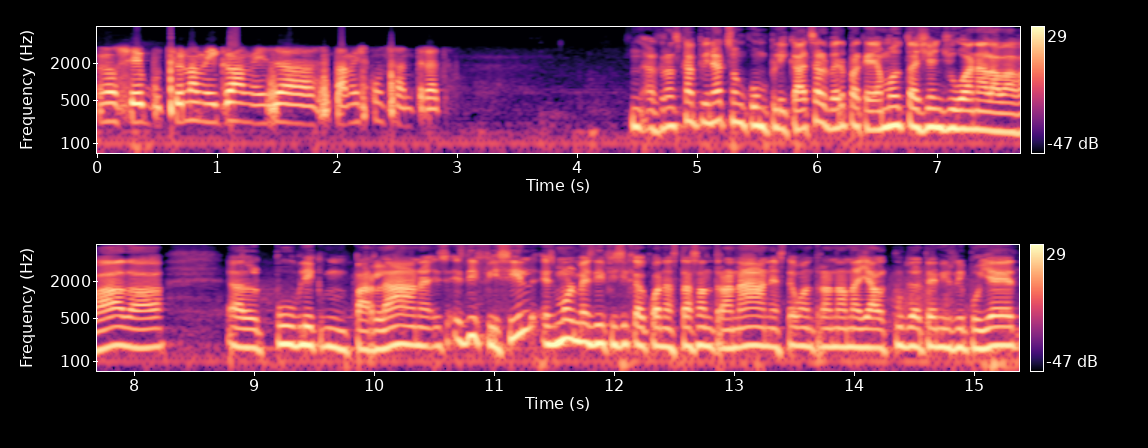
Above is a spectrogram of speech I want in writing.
No sé, potser una mica més a estar més concentrat. Els grans campionats són complicats, Albert, perquè hi ha molta gent jugant a la vegada, el públic parlant... És, és difícil? És molt més difícil que quan estàs entrenant, esteu entrenant allà al club de tenis Ripollet,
